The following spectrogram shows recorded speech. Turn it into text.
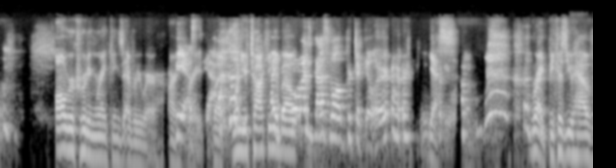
all recruiting rankings everywhere aren't yes, great. Yeah. But when you're talking about basketball in particular, yes, right, because you have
